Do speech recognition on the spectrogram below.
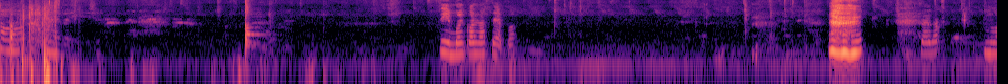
น้องตักแม่เลย สีเหมือนก่อนว่าแสบปะแสบปะนัว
